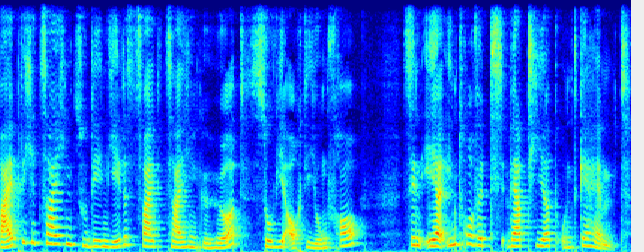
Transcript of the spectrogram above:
Weibliche Zeichen, zu denen jedes zweite Zeichen gehört, sowie auch die Jungfrau, sind eher introvertiert und gehemmt.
